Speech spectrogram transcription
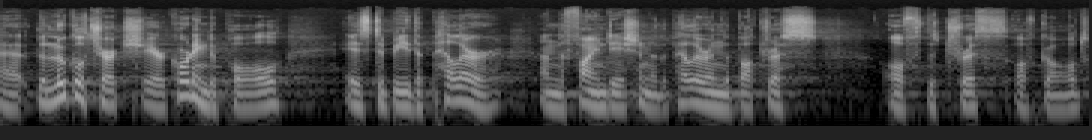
Uh, the local church here, according to Paul, is to be the pillar and the foundation, or the pillar and the buttress of the truth of God.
